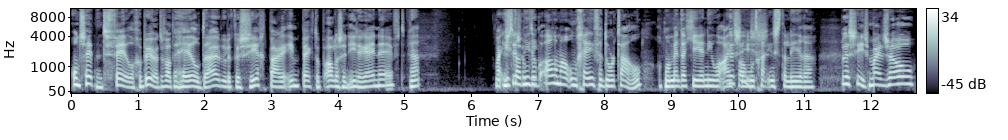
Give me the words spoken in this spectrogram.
ontzettend veel gebeurt. Wat een heel duidelijke, zichtbare impact op alles en iedereen heeft. Ja. Maar dus is dat niet ook allemaal omgeven door taal? Op het moment dat je je nieuwe iPhone moet gaan installeren. Precies, maar zo.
